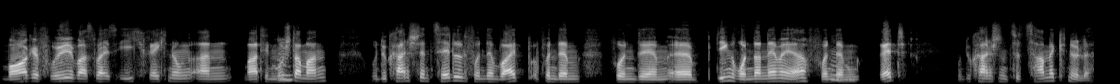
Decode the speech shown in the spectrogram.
morgen früh, was weiß ich, Rechnung an Martin mhm. Mustermann und du kannst den Zettel von dem White, von dem, von dem äh, Ding runternehmen, ja, von mhm. dem Brett und du kannst ihn zusammenknüllen.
